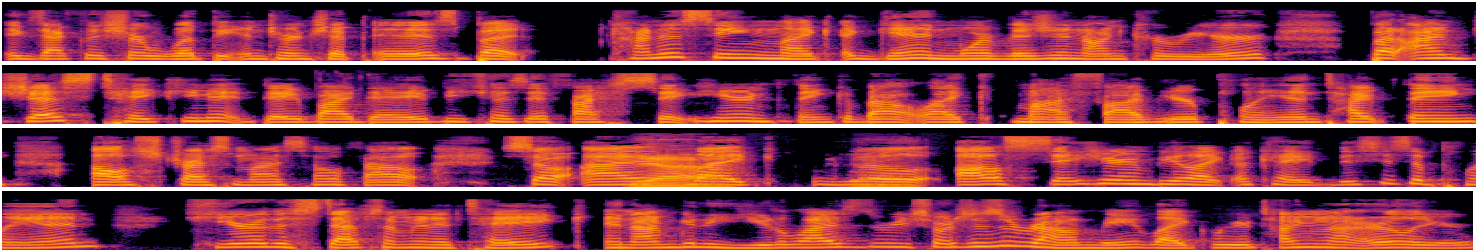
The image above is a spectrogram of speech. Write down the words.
exactly sure what the internship is, but kind of seeing like again more vision on career but i'm just taking it day by day because if i sit here and think about like my five year plan type thing i'll stress myself out so i yeah. like will yeah. i'll sit here and be like okay this is a plan here are the steps i'm going to take and i'm going to utilize the resources around me like we were talking about earlier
